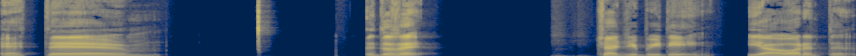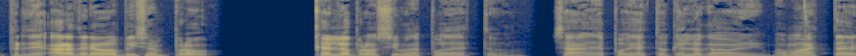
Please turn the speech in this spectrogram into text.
este. Entonces, ChatGPT y ahora, ahora tenemos Vision Pro. ¿Qué es lo próximo después de esto? O sea, después de esto, ¿qué es lo que va a venir? ¿Vamos a estar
